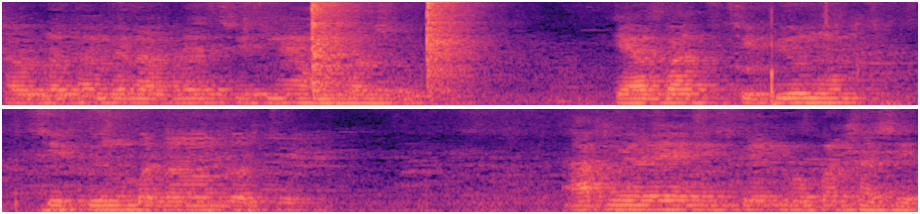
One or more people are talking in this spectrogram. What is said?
સૌ પ્રથમ પહેલાં આપણે સ્વિચને ઓન કરશું. ત્યારબાદ સીપીયુનું સીપીયુનું બટન ઓન કરશું. આપમેળે એની સ્ક્રીન ઓપન થશે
